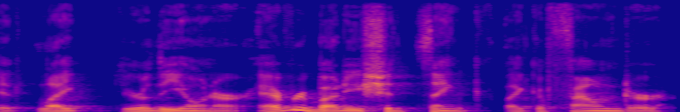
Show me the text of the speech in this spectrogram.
it like you're the owner. Everybody should think like a founder.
